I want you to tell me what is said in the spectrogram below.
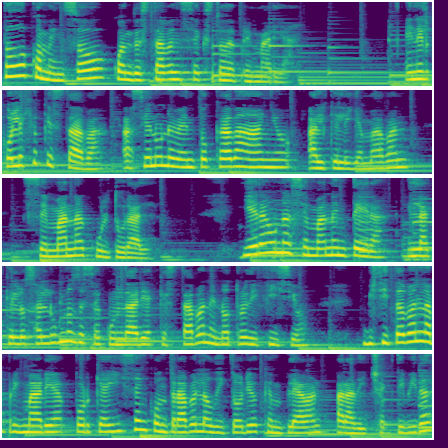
Todo comenzó cuando estaba en sexto de primaria. En el colegio que estaba, hacían un evento cada año al que le llamaban Semana Cultural. Y era una semana entera en la que los alumnos de secundaria que estaban en otro edificio visitaban la primaria porque ahí se encontraba el auditorio que empleaban para dicha actividad.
